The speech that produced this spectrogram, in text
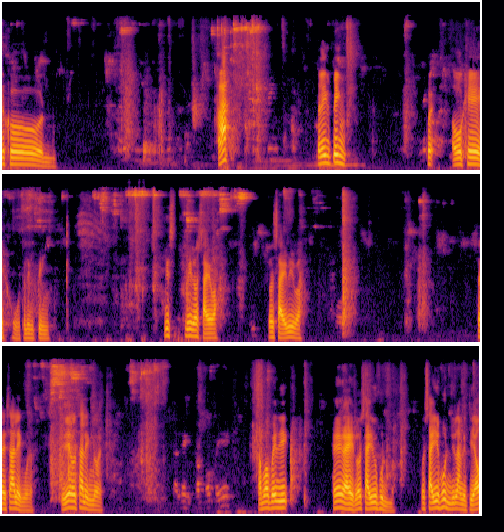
ทุกคน ฮะตะลิงปิง โอเค โหตะลิงปิงมีมีรถใส่วะรถใส่มีปะใส่ซาเล้งวะอยู่นี่รถซาเล้งหน่อย ทำว่าเป็นอีกเฮ้ยไงรถไซญี่ปุ่นรถไซญี่ปุ่นอยู่ร้านก๋วยเตี๋ยว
